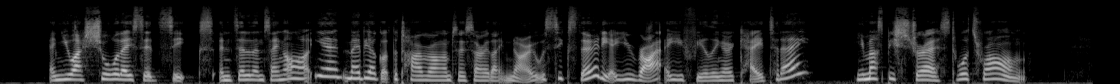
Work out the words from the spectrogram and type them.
and you are sure they said six instead of them saying, "Oh, yeah, maybe I got the time wrong. I'm so sorry." Like, no, it was six thirty. Are you right? Are you feeling okay today? You must be stressed. What's wrong?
